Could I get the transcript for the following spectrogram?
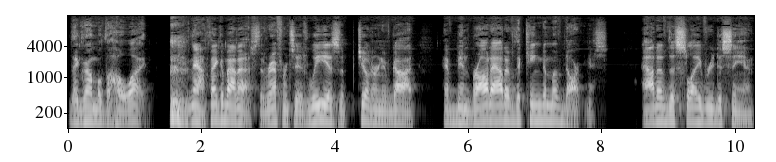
They grumbled the whole way. now, think about us. The reference is we, as the children of God, have been brought out of the kingdom of darkness, out of the slavery to sin,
